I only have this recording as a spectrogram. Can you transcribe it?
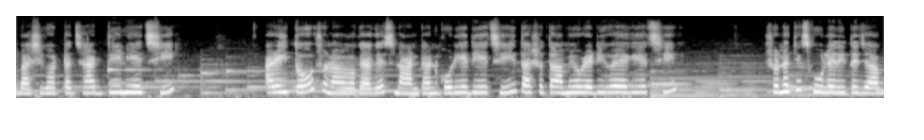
বাসি ঘরটা ঝাড় দিয়ে নিয়েছি। আর এই তো সোনা বাবাকে আগে স্নান টান করিয়ে দিয়েছি, তার সাথে আমিও রেডি হয়ে গিয়েছি। সোনাকে স্কুলে দিতে যাব।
